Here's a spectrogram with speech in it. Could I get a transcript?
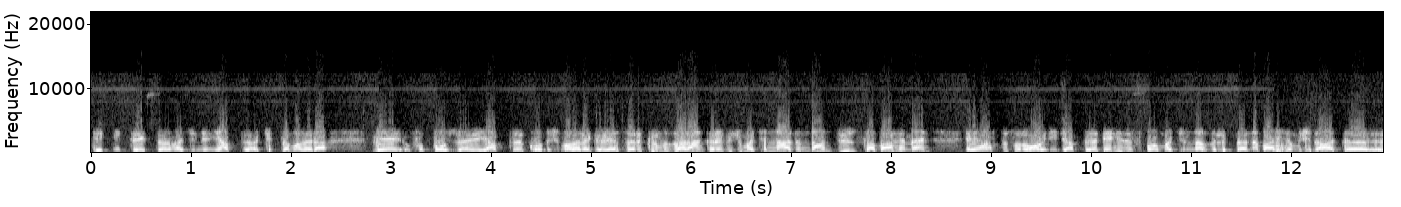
teknik direktör Hacı'nın yaptığı açıklamalara ve futbolculara yaptığı konuşmalara göre Sarı Kırmızılar Ankara gücü maçının ardından dün sabah hemen e, hafta sonu oynayacakları Denizli Spor maçının hazırlıklarına başlamışlardı. E,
